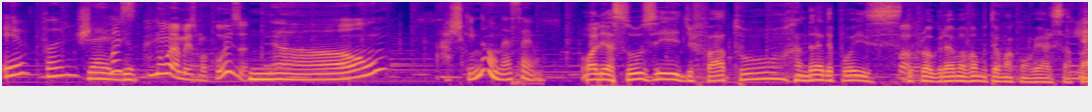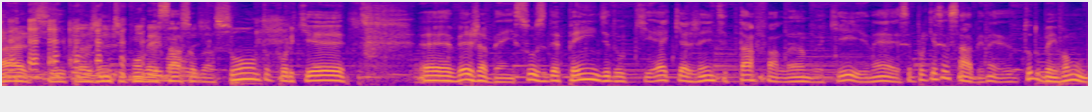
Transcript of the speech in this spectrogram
evangelho. Mas não é a mesma coisa? Não. Acho que não, né, Sayão? Olha, Suzy, de fato, André, depois Fala. do programa vamos ter uma conversa à parte pra gente conversar sobre o assunto, porque é, veja bem, Suzy, depende do que é que a gente tá falando aqui, né? Porque você sabe, né? Tudo bem, vamos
